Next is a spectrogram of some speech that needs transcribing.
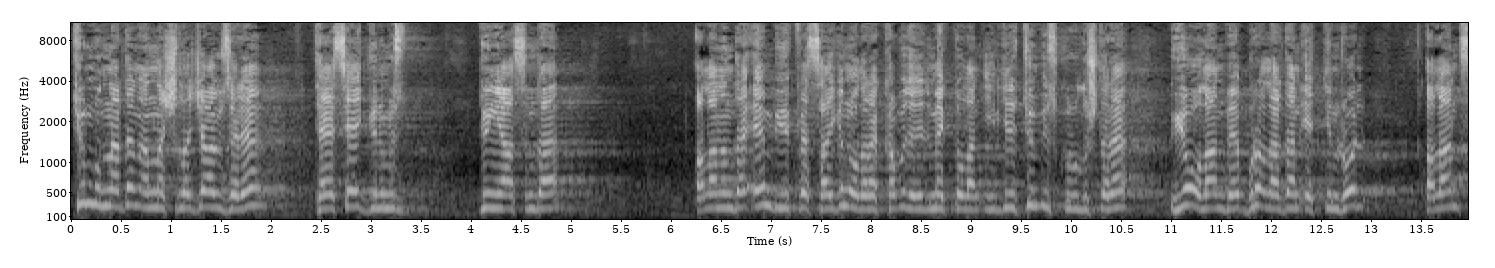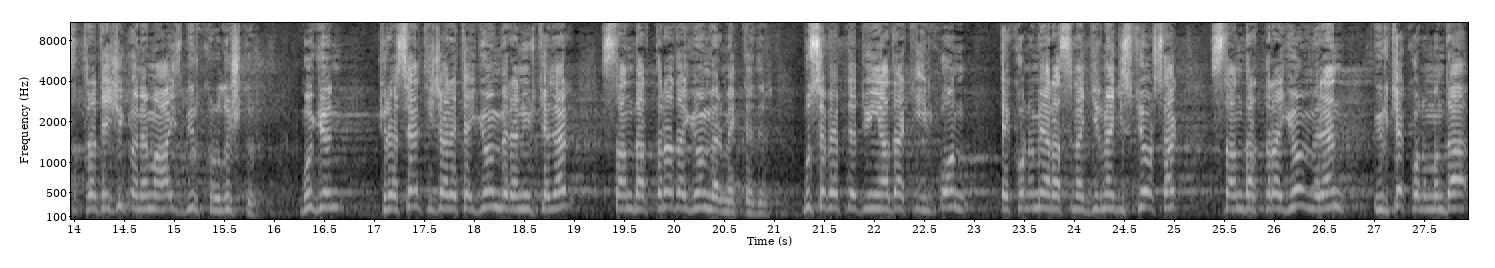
Tüm bunlardan anlaşılacağı üzere TSE günümüz dünyasında alanında en büyük ve saygın olarak kabul edilmekte olan ilgili tüm üst kuruluşlara üye olan ve buralardan etkin rol alan stratejik öneme haiz bir kuruluştur. Bugün küresel ticarete yön veren ülkeler standartlara da yön vermektedir. Bu sebeple dünyadaki ilk 10 ekonomi arasına girmek istiyorsak standartlara yön veren ülke konumunda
